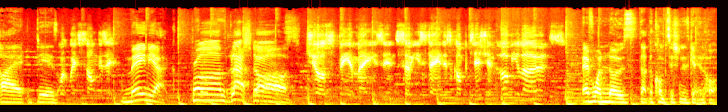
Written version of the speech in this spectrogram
ideas. Wh- which song is it? Maniac from Flashdance. Just be amazing. So you stay in this competition. Love you loads. Everyone knows that the competition is getting hot.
